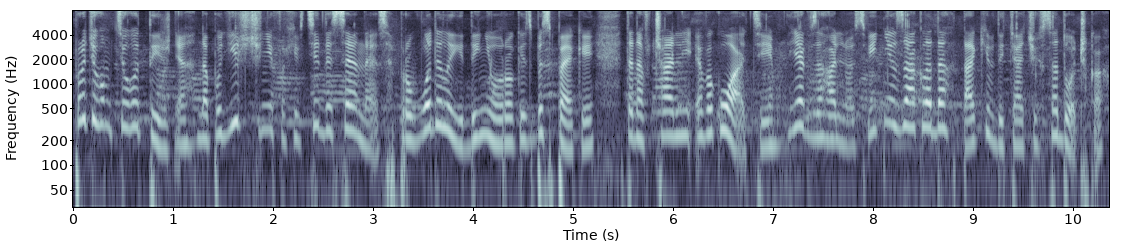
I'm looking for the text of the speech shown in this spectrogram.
Протягом цього тижня на Подільщині фахівці ДСНС проводили єдині уроки з безпеки та навчальні евакуації, як в загальноосвітніх закладах, так і в дитячих садочках.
